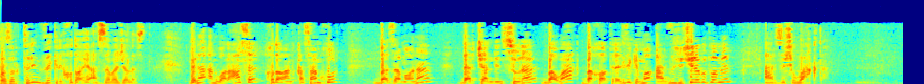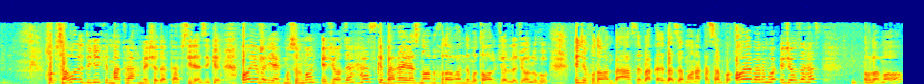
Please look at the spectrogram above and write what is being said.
بزرگترین ذکر خدای عزوجل است. بنا والعصر خداوند قسم خورد. به زمانه در چندین سوره به وقت به خاطر ازی که ما ارزش چی رو بفهمیم؟ ارزش وقت. خب سوال دیگه که مطرح میشه در تفسیر از که آیا برای یک مسلمان اجازه هست که بغیر از نام خداوند متعال جل جلاله اینکه خداوند به عصر به زمانه قسم کنه آیا برای ما اجازه هست؟ علما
